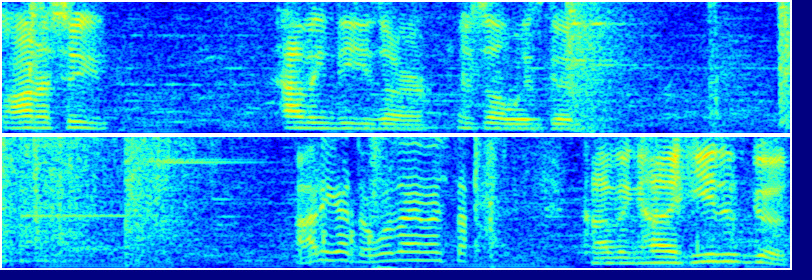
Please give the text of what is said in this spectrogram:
honestly, having these are is always good. Having high heat is good.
